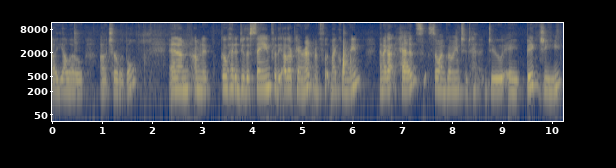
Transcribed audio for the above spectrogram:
a yellow uh. And I'm, I'm going to go ahead and do the same for the other parent. I'm going to flip my coin. And I got heads, so I'm going to do a big G.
